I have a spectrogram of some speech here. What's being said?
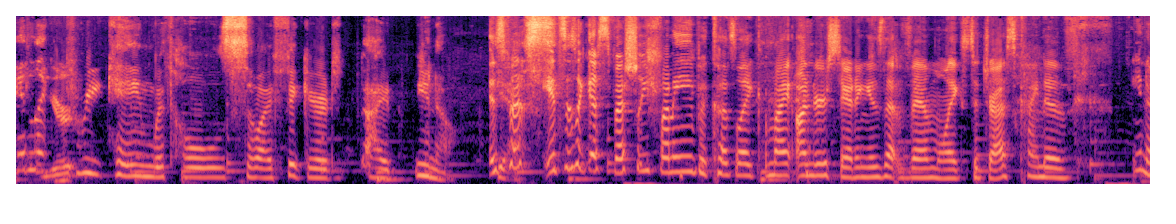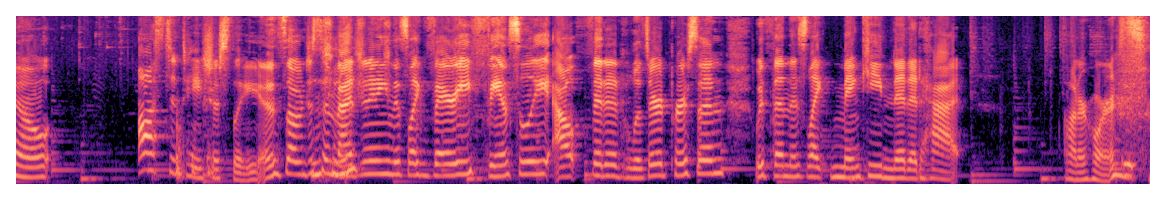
it like You're- pre came with holes so i figured i'd you know It's Yes. it's just, like especially funny because like my understanding is that Vim likes to dress kind of, you know, ostentatiously. And so I'm just imagining this like very fancily outfitted lizard person with then this like manky knitted hat on her horns.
